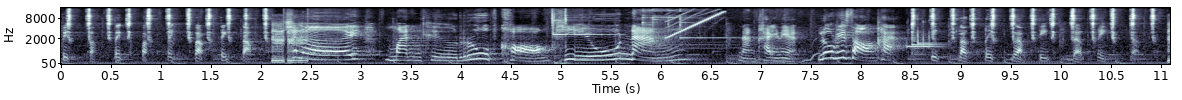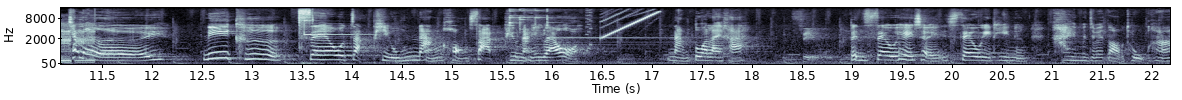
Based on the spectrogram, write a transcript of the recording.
ติ๊กตักติ๊กตักติ๊กตักติ๊กตักเฉลย มันคือรูปของผิวหนัง หนังใครเนี่ย รูปที่สองค่ะ ติ๊กตักติ๊กตักติ๊กตักติ๊กตักเฉลย นี่คือเซลล์จากผิวหนังของสัตว์ ผิวหนังอีกแล้วเหรอหนังตัวอะไรคะเซลล์ เป็นเซลล์เฉยๆเซลล์อีกทีหนึ่งใครมันจะไปตอบถูกฮะ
